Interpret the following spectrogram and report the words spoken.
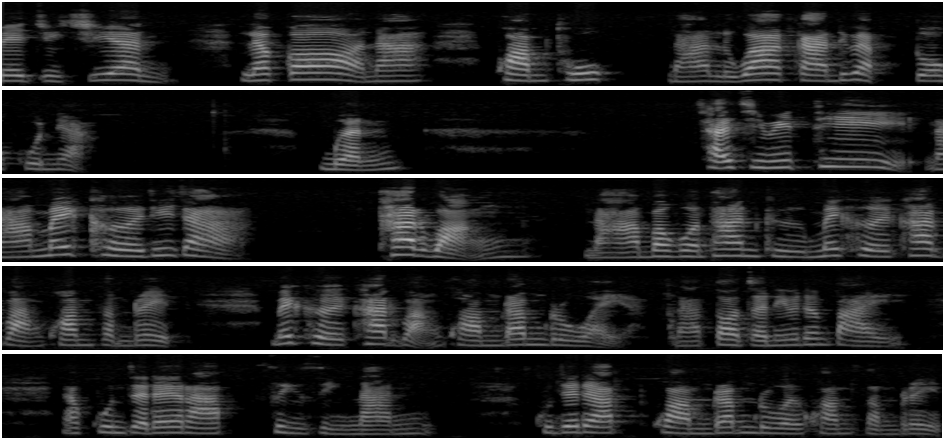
Magician แล้วก็นะความทุกข์นะหรือว่าการที่แบบตัวคุณเนี่ย เหมือน ใช้ชีวิตที่นะไม่เคยที่จะคาดหวังนะคะบางคนท่านคือไม่เคยคาดหวังความสำเร็จ ไม่เคยคาดหวังความร่ำรวยนะต่อจากนี้เป็นต้นไปนะคุณจะได้รับสิ่งสิ่งนั้น คุณจะได้รับความร่ำรวยความสำเร็จ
